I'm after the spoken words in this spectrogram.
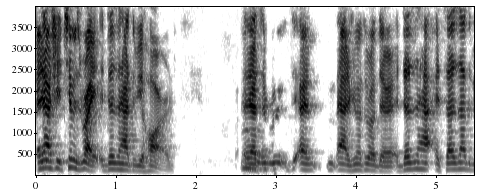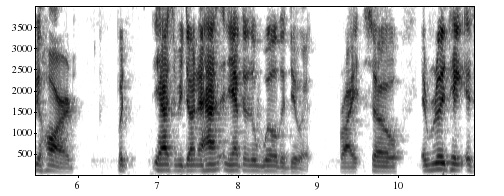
And actually, Tim's right. It doesn't have to be hard. Mm-hmm. That's a, and Matt. If you want to throw it there, it doesn't have. It doesn't have to be hard, but it has to be done. It has, and you have to have the will to do it. Right. So it really takes. It's,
